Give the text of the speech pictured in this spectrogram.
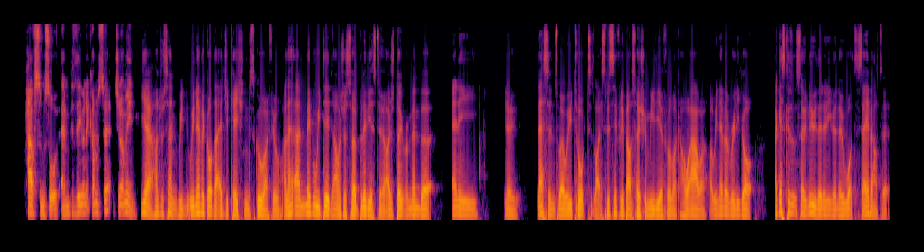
have some sort of empathy when it comes to it. Do you know what I mean? Yeah, hundred percent. We we never got that education in school. I feel, and, and maybe we did. I was just so oblivious to it. I just don't remember any, you know, lessons where we talked like specifically about social media for like a whole hour. Like we never really got I guess because it's so new, they didn't even know what to say about it.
